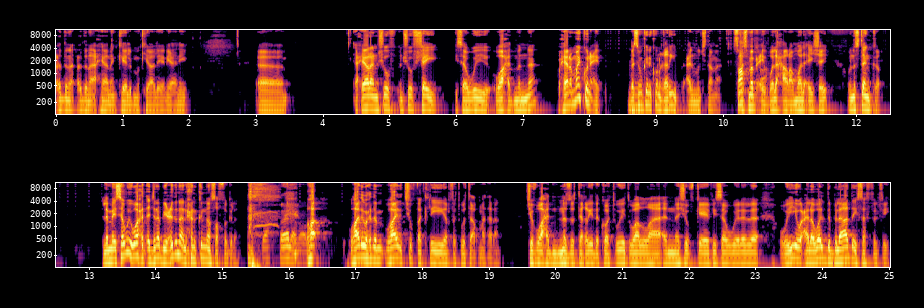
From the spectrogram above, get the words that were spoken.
عندنا عندنا أحيانا كيل بمكيالين. يعني أحيانا نشوف نشوف شيء يسويه واحد منا وأحيانا ما يكون عيب بس مم. ممكن يكون غريب على المجتمع. صح، بس ما بعيب. ولا حرام ولا أي شيء ونستنكر. لما يسوي واحد أجنبي عندنا نحن كلنا نصفق له. صح فعلا وهذه واحدة وهذه تشوفها كثير في تويتر مثلا. تشوف واحد منزل تغريدة كو تويت والله انه شوف كيف يسوي لل- وي وعلى ولد بلاده يسفل فيه.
